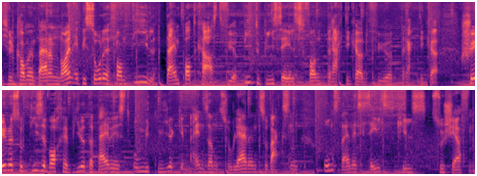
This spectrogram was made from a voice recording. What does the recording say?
Herzlich willkommen bei einer neuen Episode von Deal, dein Podcast für B2B-Sales von Praktikern für Praktika. Schön, dass du diese Woche wieder dabei bist, um mit mir gemeinsam zu lernen, zu wachsen und deine Sales-Skills zu schärfen.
